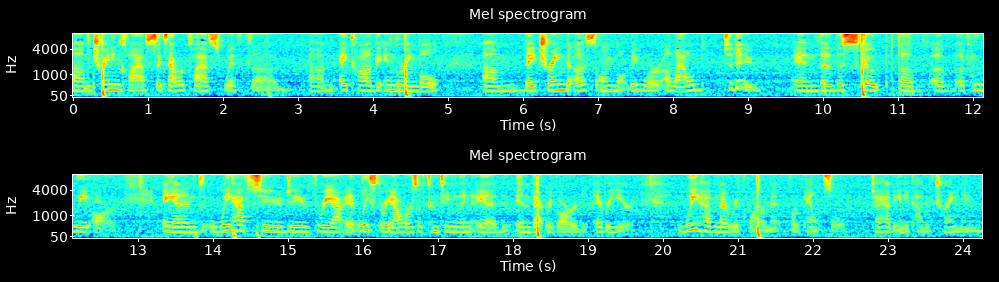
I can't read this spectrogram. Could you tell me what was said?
um, training class, six hour class with uh, um, ACOG in Greenville. Um, they trained us on what we were allowed to do and the, the scope of, of, of who we are. And we have to do three at least three hours of continuing ed in that regard every year. We have no requirement for council to have any kind of training.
